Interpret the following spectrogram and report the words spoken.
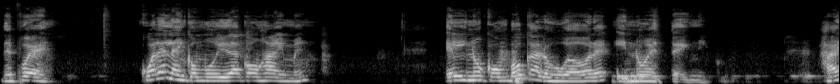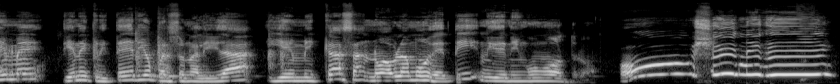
Después, ¿cuál es la incomodidad con Jaime? Él no convoca a los jugadores y no es técnico. Jaime tiene criterio, personalidad y en mi casa no hablamos de ti ni de ningún otro. Oh, shit, nigga.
